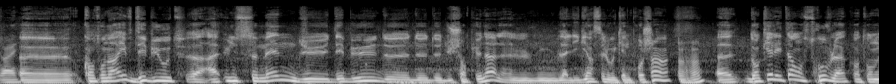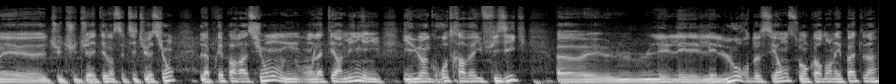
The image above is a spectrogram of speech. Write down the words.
Ouais. Euh, quand on arrive début août, à une semaine du début de, de- de- du championnat, la, la Ligue 1 c'est le week-end prochain. hein. Euh, dans quel état on se trouve là quand on est tu, tu as été dans cette situation La préparation, on, la termine. Il y, a- eu un gros travail physique. Euh, les, lourdes séances sont encore dans les pattes là?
